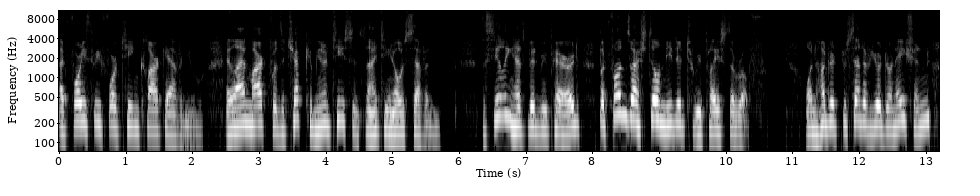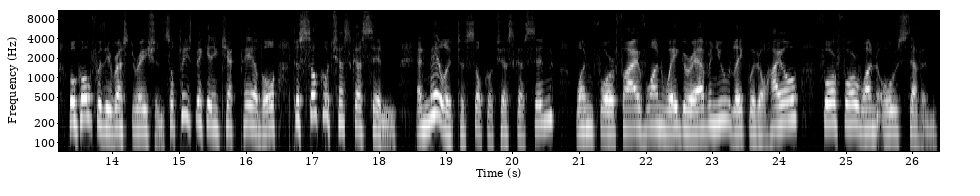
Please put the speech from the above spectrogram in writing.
at 4314 Clark Avenue, a landmark for the Czech community since 1907. The ceiling has been repaired, but funds are still needed to replace the roof. 100% of your donation will go for the restoration, so please make any check payable to Sokol Cheska Sin and mail it to Sokol Cheska Sin, 1451 Wager Avenue, Lakewood, Ohio, 44107.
